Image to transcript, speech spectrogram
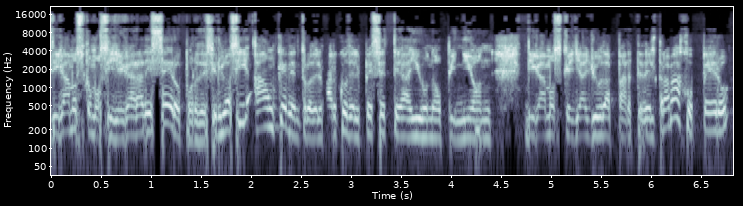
digamos, como si llegara de cero, por decirlo así, aunque dentro del marco del PCT hay una opinión, digamos, que ya ayuda parte del trabajo, pero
